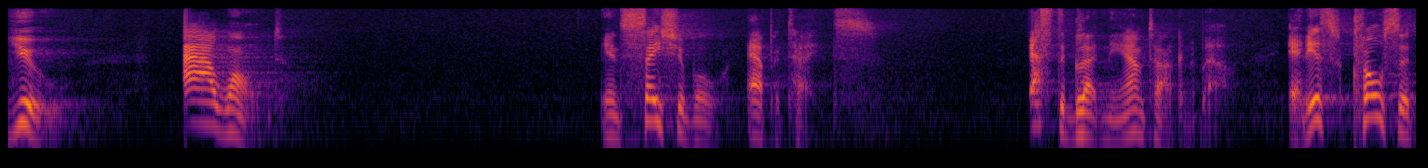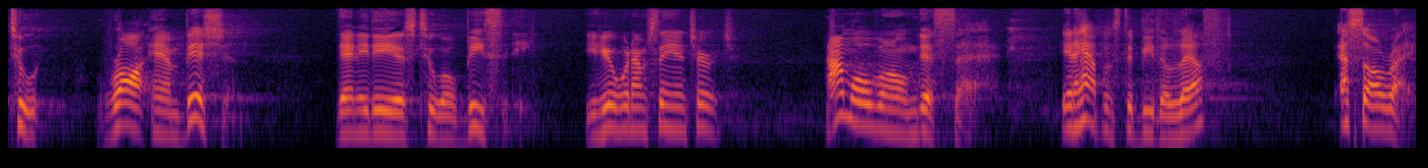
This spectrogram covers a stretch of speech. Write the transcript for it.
you. I won't. insatiable appetites. That's the gluttony I'm talking about. And it's closer to raw ambition than it is to obesity. You hear what I'm saying, church? I'm over on this side. It happens to be the left. That's all right.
